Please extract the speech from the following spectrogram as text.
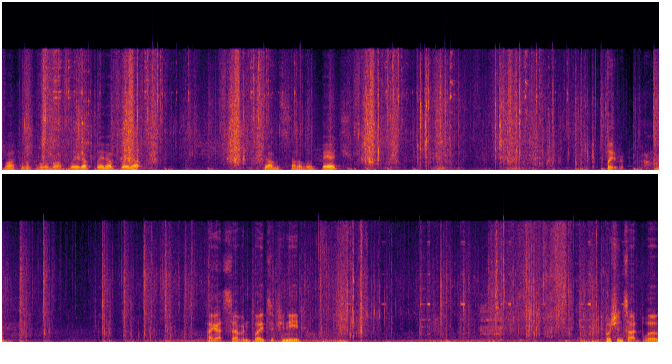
Come on, come on, come on, come on. Play it up, play it up, play it up. Dumb son of a bitch. Wait. I got seven plates if you need. Push inside blue.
